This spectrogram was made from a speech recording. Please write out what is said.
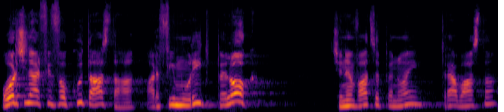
Oricine ar fi făcut asta, ar fi murit pe loc. Ce ne învață pe noi treaba asta?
